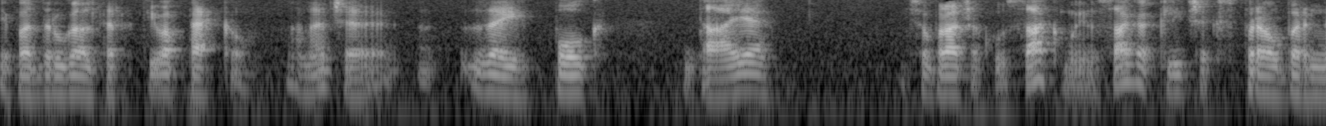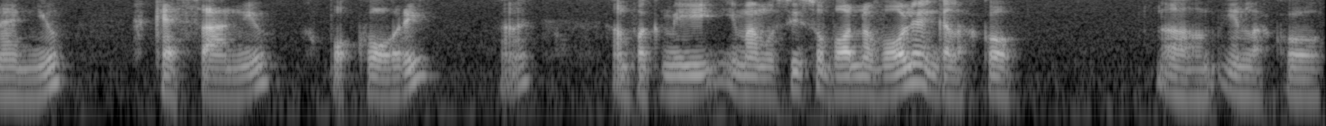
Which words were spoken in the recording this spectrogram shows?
je pa druga alternativa pekel. Če zdaj Bog daje, se obrača k vsakmu in vsaka kliče k spreobrnenju, k kesanju, k pokori, ampak mi imamo vsi svobodno voljo in ga lahko, um, in lahko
